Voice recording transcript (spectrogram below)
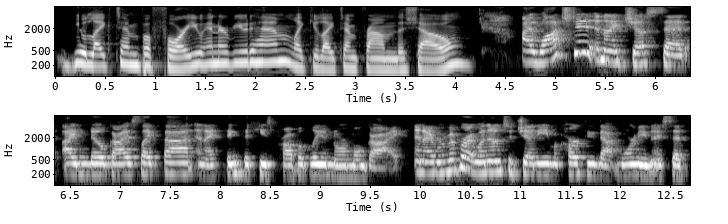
you liked him before you interviewed him, like you liked him from the show. I watched it and I just said I know guys like that, and I think that he's probably a normal guy. And I remember I went on to Jenny McCarthy that morning. I said,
